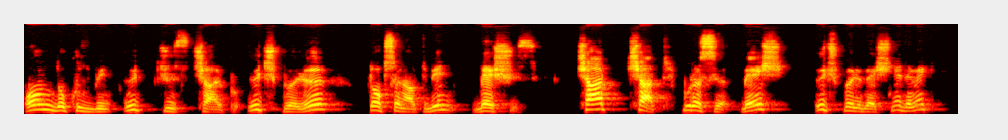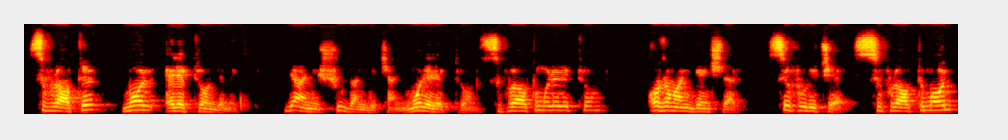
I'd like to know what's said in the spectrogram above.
19300 çarpı 3 bölü 96500. Çarp çarp. Burası 5. 3 bölü 5 ne demek? 0,6 mol elektron demek. Yani şuradan geçen mol elektron 0,6 mol elektron. O zaman gençler 0,3'e 0,6 mol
